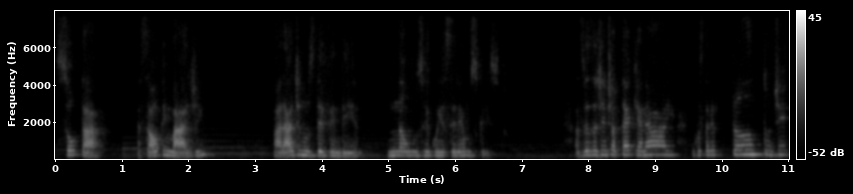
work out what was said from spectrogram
soltar essa autoimagem, parar de nos defender, não nos reconheceremos Cristo. Às vezes a gente até quer, né? Ai, eu gostaria tanto de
